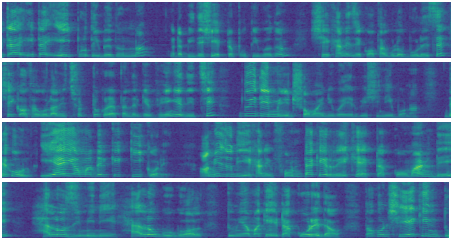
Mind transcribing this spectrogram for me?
এটা এটা এই প্রতিবেদন না, এটা বিদেশি একটা প্রতিবেদন, সেখানে যে কথাগুলো বলেছে, সেই কথাগুলো আমি ছোট্ট করে আপনাদেরকে ভেঙে দিচ্ছি, দুই তিন মিনিট সময় নিব, এর বেশি নিব না। দেখুন এআই আমাদেরকে কি করে? আমি যদি এখানে ফোনটাকে রেখে একটা কমান্ড দেই হ্যালো জিমিনি, হ্যালো গুগল, তুমি আমাকে এটা করে দাও। তখন সে কিন্তু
